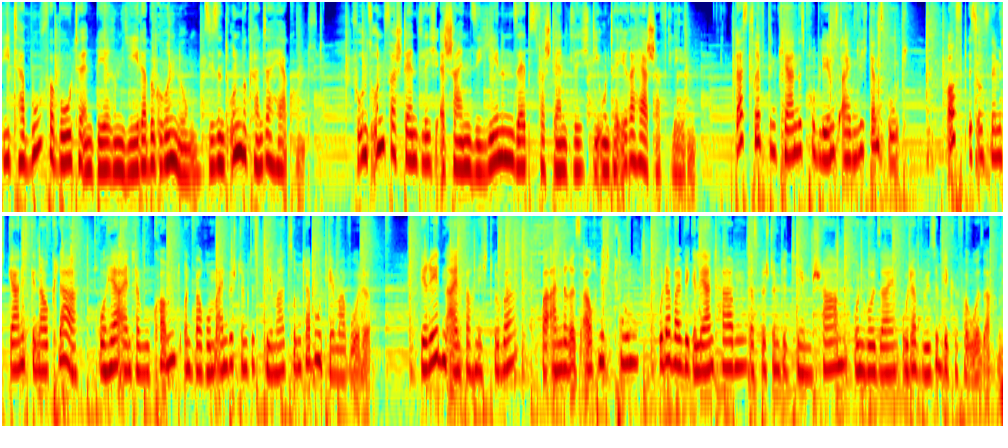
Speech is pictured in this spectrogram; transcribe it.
Die Tabuverbote entbehren jeder Begründung. Sie sind unbekannter Herkunft. Für uns unverständlich erscheinen sie jenen selbstverständlich, die unter ihrer Herrschaft leben. Das trifft den Kern des Problems eigentlich ganz gut. Oft ist uns nämlich gar nicht genau klar, woher ein Tabu kommt und warum ein bestimmtes Thema zum Tabuthema wurde. Wir reden einfach nicht drüber, weil andere es auch nicht tun oder weil wir gelernt haben, dass bestimmte Themen Scham, Unwohlsein oder böse Blicke verursachen.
